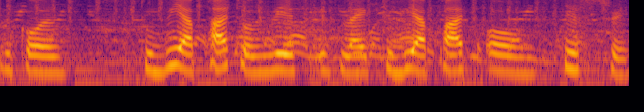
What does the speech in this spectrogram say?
because to be a part of this is like to be a part of history.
